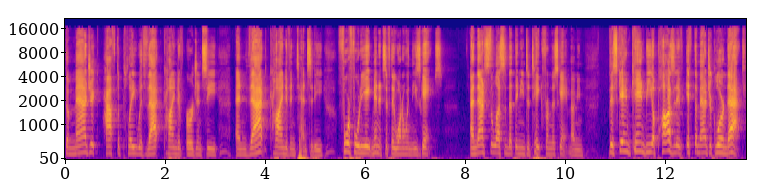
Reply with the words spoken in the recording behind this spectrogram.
the Magic have to play with that kind of urgency and that kind of intensity for 48 minutes if they want to win these games. And that's the lesson that they need to take from this game. I mean, this game can be a positive if the Magic learn that.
